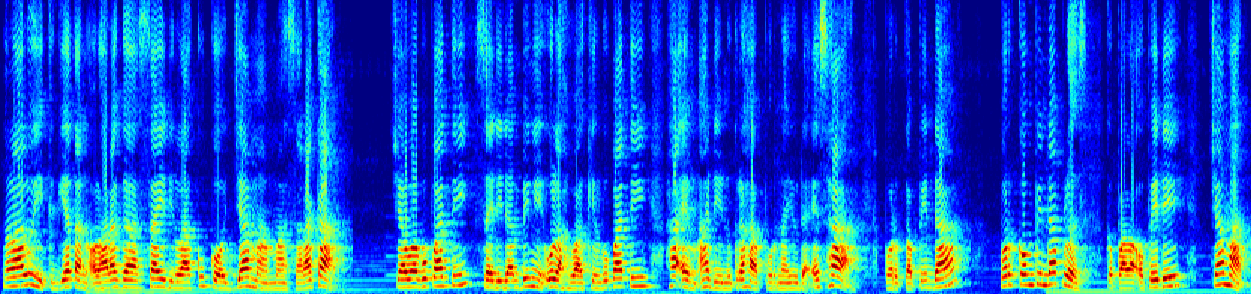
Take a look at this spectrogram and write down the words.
melalui kegiatan olahraga saya dilakukan jama masyarakat. Jawa Bupati, saya didampingi ulah Wakil Bupati HM Adi Nugraha Purnayuda SH. Porkopinda, Porkompinda Plus, Kepala OPD, Camat,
